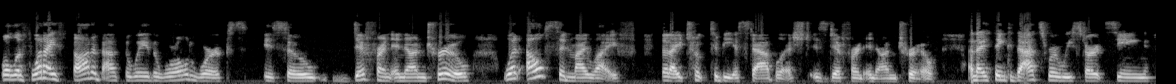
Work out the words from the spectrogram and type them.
well, if what I thought about the way the world works is so different and untrue, what else in my life that I took to be established is different and untrue? And I think that's where we start seeing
